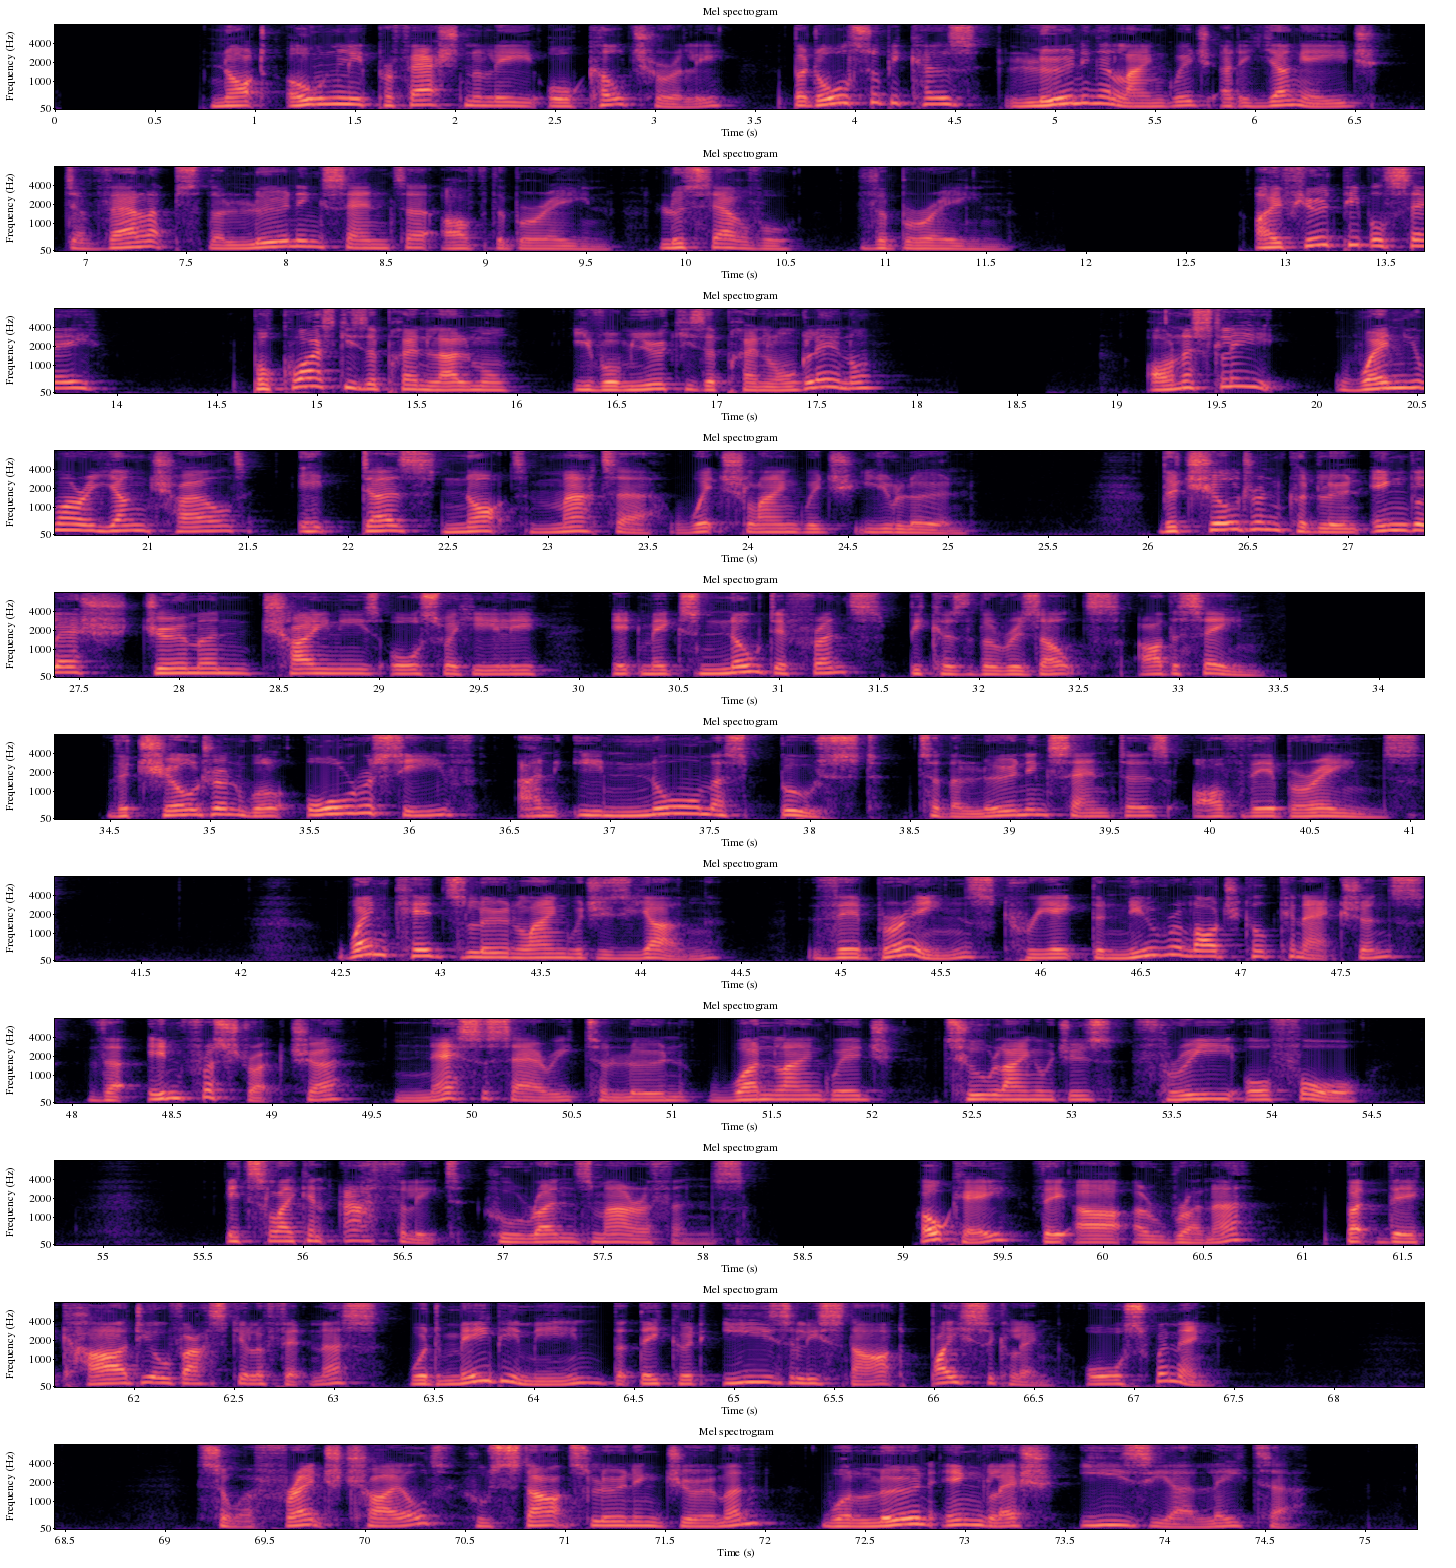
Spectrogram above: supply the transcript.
Not only professionally or culturally, but also because learning a language at a young age develops the learning centre of the brain, le cerveau, the brain. I've heard people say, Pourquoi est-ce qu'ils apprennent l'allemand? Il vaut mieux qu'ils apprennent l'anglais, non? Honestly, when you are a young child, it does not matter which language you learn. The children could learn English, German, Chinese, or Swahili. It makes no difference because the results are the same. The children will all receive an enormous boost to the learning centres of their brains. When kids learn languages young, their brains create the neurological connections, the infrastructure necessary to learn one language, two languages, three or four. It's like an athlete who runs marathons. Okay, they are a runner, but their cardiovascular fitness would maybe mean that they could easily start bicycling or swimming. So, a French child who starts learning German will learn English easier later.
